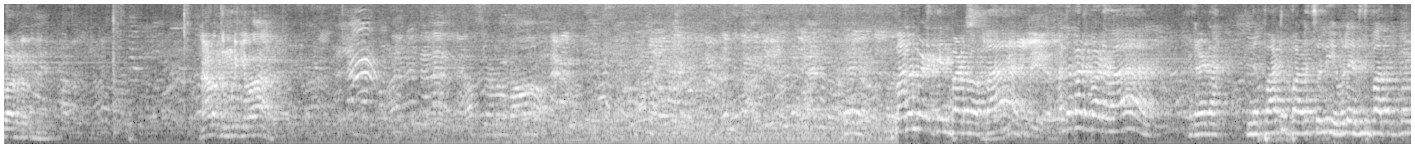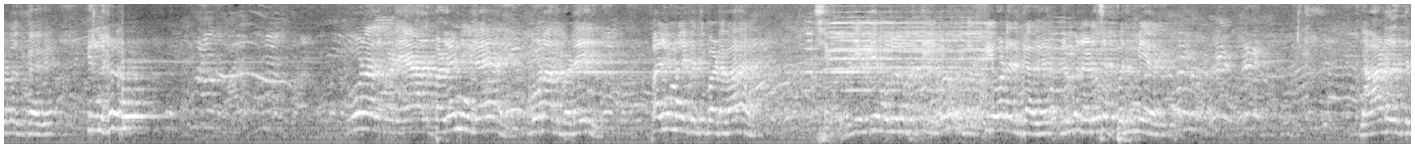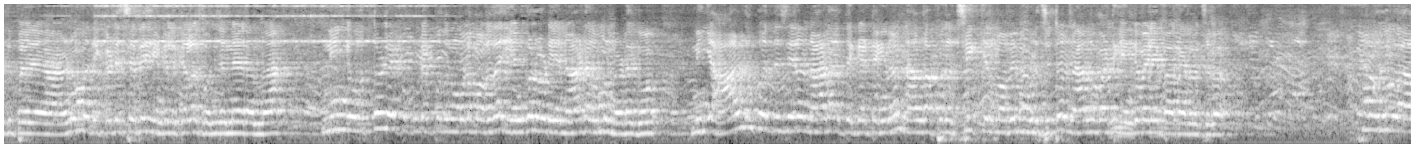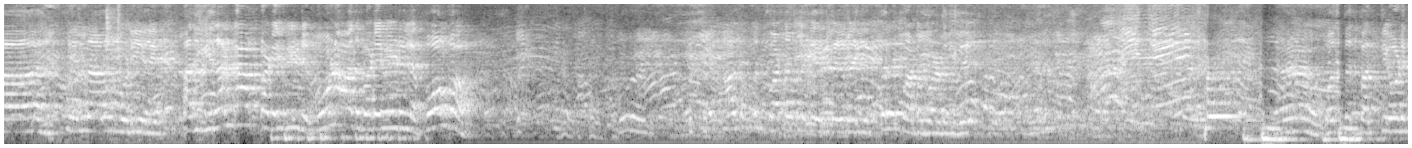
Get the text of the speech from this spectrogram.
பாட்டு பாடுறது. நாடகத்தை முடிக்கவா? மனம்படத்தின் பாடவாப்பா? அந்த பாட்டு பாடவா? ரேடா இந்த பாட்டு பாட சொல்லி எவ்வளவு எதிர்பார்த்து போட்டு இருக்காங்க மூணாவது படையா? அது பழனியில. மூணாவது படை. பள்ளிமலை பத்தி பாடவா? சரி எப்படி விடிய பத்தி எவ்வளவு பக்தியோட இருக்காங்க. ரொம்ப நினைச்ச பெருமையா இருக்கு. நாடகத்துக்கு இப்போ அனுமதி கிடைச்சது எங்களுக்கெல்லாம் கொஞ்ச நேரம் தான் நீங்கள் ஒத்துழைப்பு கொடுப்பதன் மூலமாக தான் எங்களுடைய நாடகமும் நடக்கும். நீங்கள் ஆளுக்கு வந்து செய்கிற நாடகத்தை கேட்டீங்கன்னா நாங்கள் அப்புறம் சீக்கிரமாகவே முடிச்சுட்டு நாங்கள் பாட்டுக்கு எங்கள் வேலையை பார்க்க ஆரம்பிச்சிடுவோம் முருகா என்னால முடியல. அது இரண்டாம் படை வீடு மூணாவது படை வீடு இல்லை போங்க. ஆளுக்கு ஒரு பாட்டை கேட்குறேன் எத்தனை பாட்டை பாடுறது? ஒருத்தர் பக்தியோட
